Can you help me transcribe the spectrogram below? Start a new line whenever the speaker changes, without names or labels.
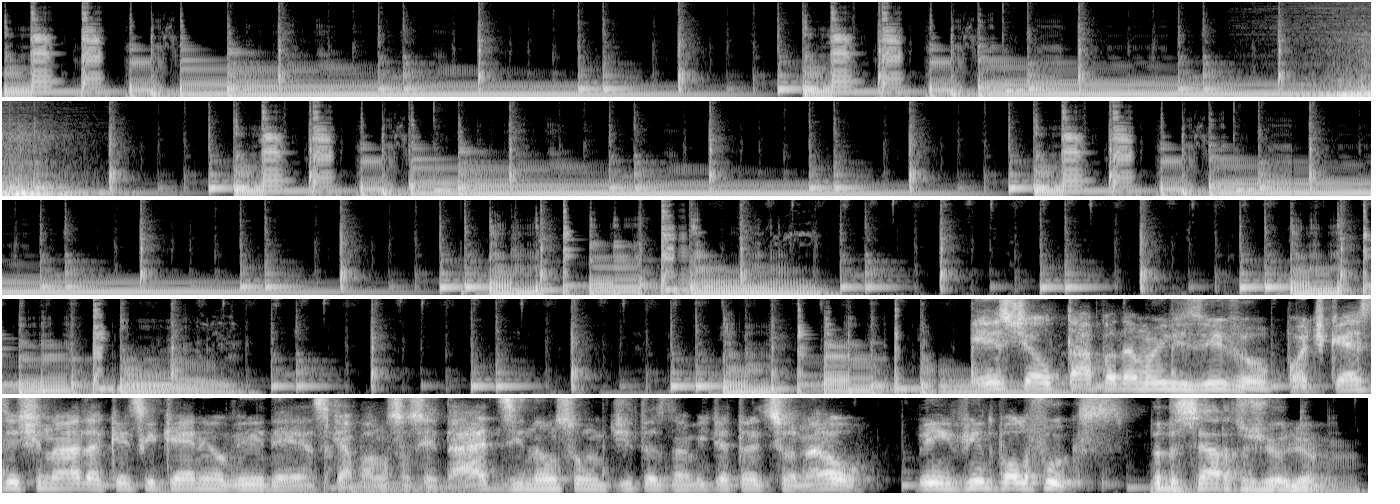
Thank you. Este é o Tapa da Mão Invisível, podcast destinado àqueles que querem ouvir ideias que abalam sociedades e não são ditas na mídia tradicional. Bem-vindo, Paulo Fux.
Tudo certo, Júlio?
